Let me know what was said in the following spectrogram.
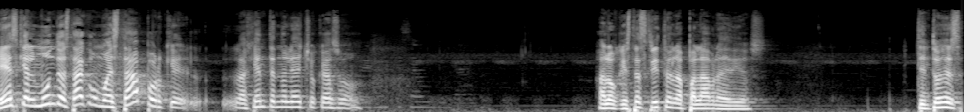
es que el mundo está como está porque la gente no le ha hecho caso a lo que está escrito en la palabra de Dios. Entonces,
